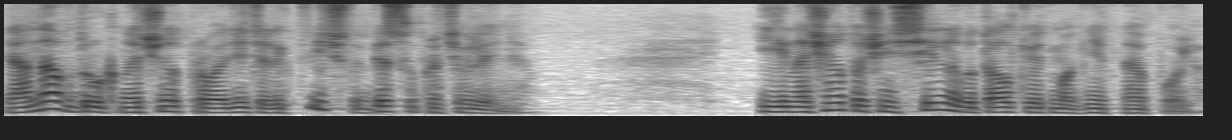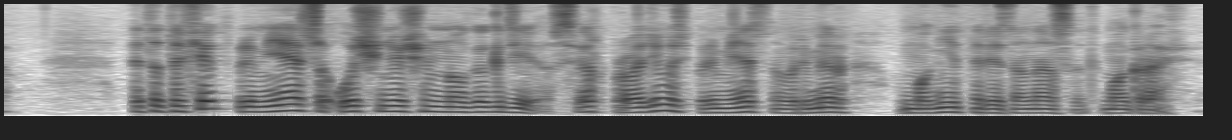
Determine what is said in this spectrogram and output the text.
и она вдруг начнет проводить электричество без сопротивления. И начнет очень сильно выталкивать магнитное поле. Этот эффект применяется очень-очень много где. Сверхпроводимость применяется, например, в магнитно-резонансной томографии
